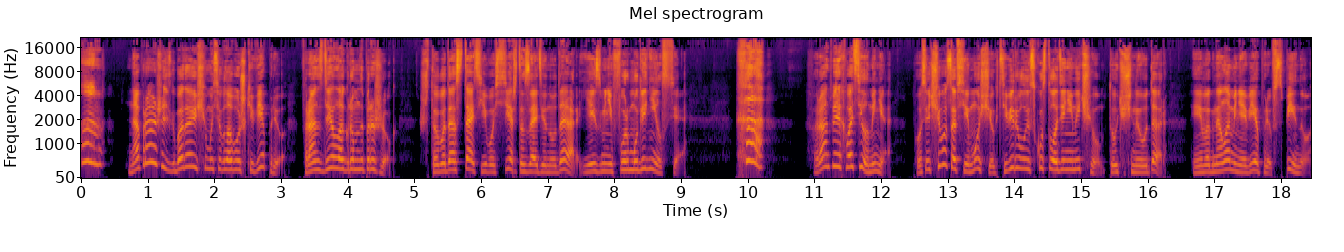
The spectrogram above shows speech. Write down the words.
Эм... Направившись к бодающемуся в ловушке вепрю, Франц сделал огромный прыжок. Чтобы достать его сердце за один удар, я, изменив форму, удлинился. Ха! Франц перехватил меня, после чего со всей мощью активировал искусство владения мечом, точечный удар, и вогнала меня вепрю в спину.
